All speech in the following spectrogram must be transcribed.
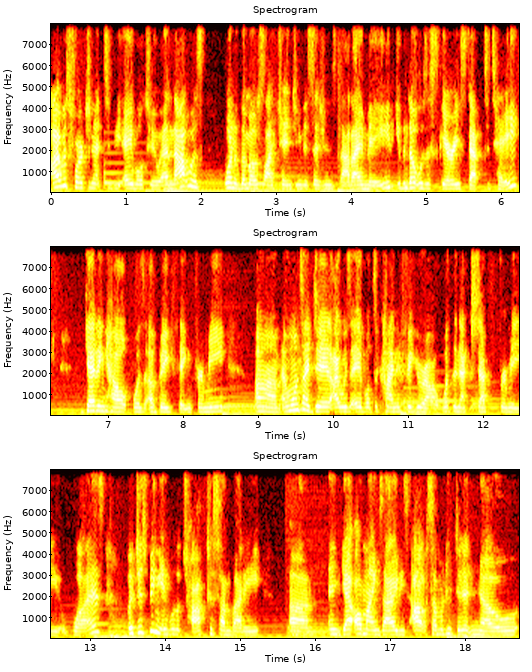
I was fortunate to be able to. And that was one of the most life changing decisions that I made, even though it was a scary step to take. Getting help was a big thing for me. Um, and once I did, I was able to kind of figure out what the next step for me was. But just being able to talk to somebody um, and get all my anxieties out, someone who didn't know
